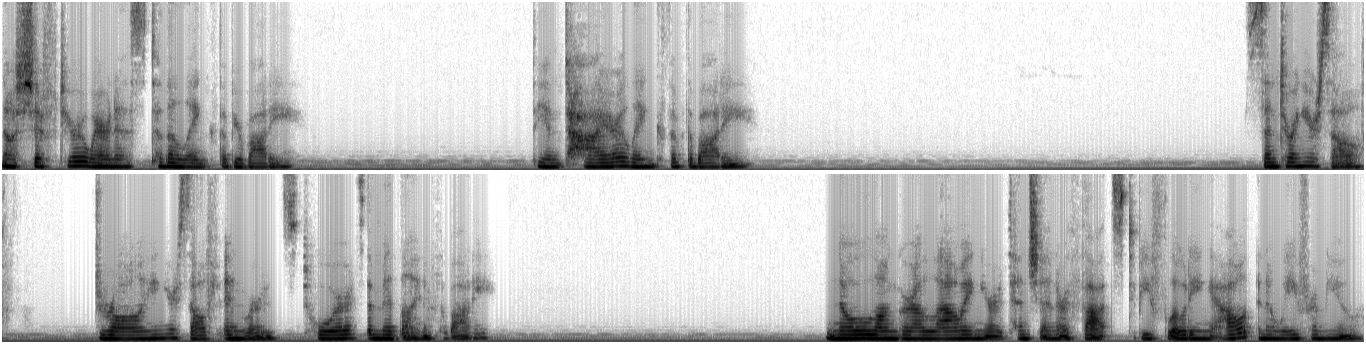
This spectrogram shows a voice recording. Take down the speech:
Now shift your awareness to the length of your body, the entire length of the body. Centering yourself, drawing yourself inwards towards the midline of the body. No longer allowing your attention or thoughts to be floating out and away from you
